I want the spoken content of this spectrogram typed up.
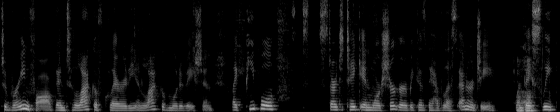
to brain fog and to lack of clarity and lack of motivation. Like people s- start to take in more sugar because they have less energy when they Uh-huh. sleep,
